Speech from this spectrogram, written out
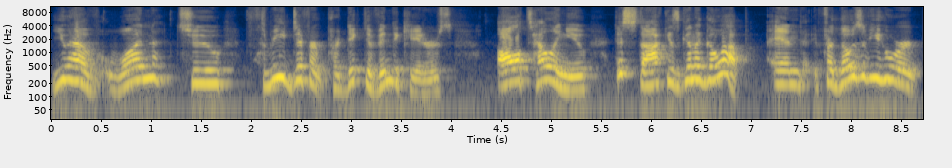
You have one, two, three different predictive indicators all telling you this stock is going to go up. And for those of you who are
